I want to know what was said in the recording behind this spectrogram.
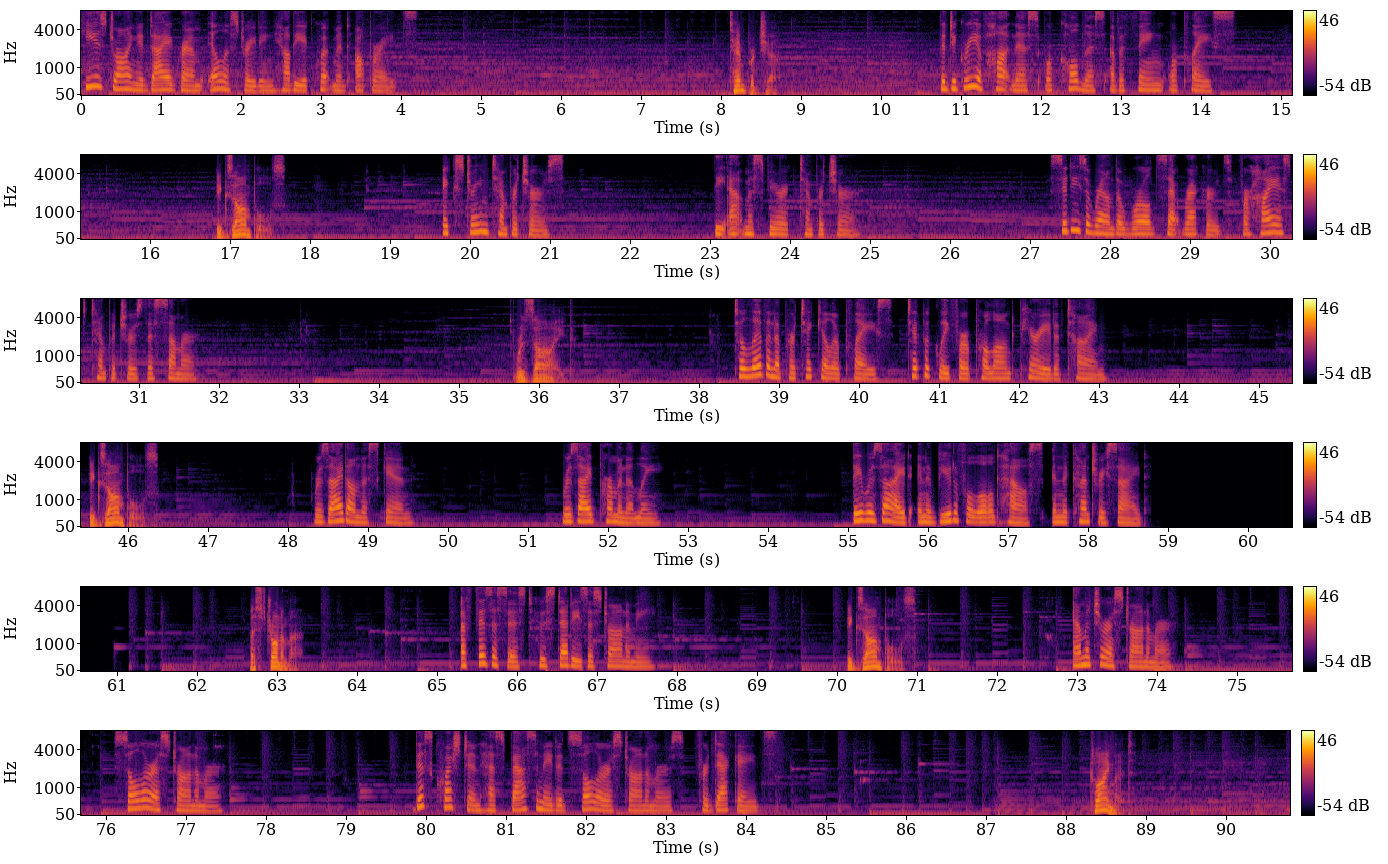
he is drawing a diagram illustrating how the equipment operates. Temperature The degree of hotness or coldness of a thing or place. Examples Extreme temperatures. The atmospheric temperature. Cities around the world set records for highest temperatures this summer. Reside To live in a particular place, typically for a prolonged period of time. Examples Reside on the skin. Reside permanently. They reside in a beautiful old house in the countryside. Astronomer A physicist who studies astronomy. Examples Amateur astronomer. Solar astronomer. This question has fascinated solar astronomers for decades. Climate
